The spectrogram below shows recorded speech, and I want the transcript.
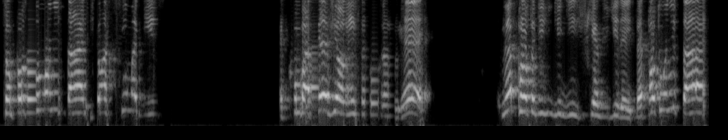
São pautas humanitárias, estão acima disso. É combater a violência contra a mulher. Não é pauta de, de, de esquerda e de direita, é pauta humanitária.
